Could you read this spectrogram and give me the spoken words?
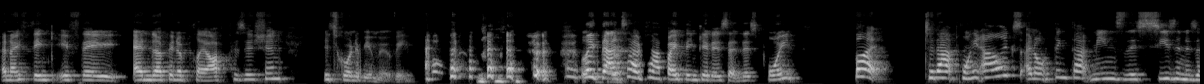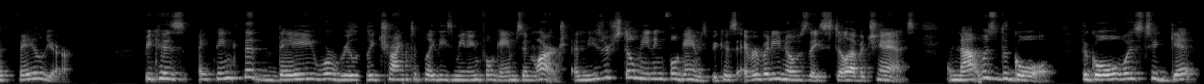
And I think if they end up in a playoff position, it's going to be a movie. like that's how tough I think it is at this point. But to that point, Alex, I don't think that means this season is a failure because I think that they were really trying to play these meaningful games in March. And these are still meaningful games because everybody knows they still have a chance. And that was the goal. The goal was to get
